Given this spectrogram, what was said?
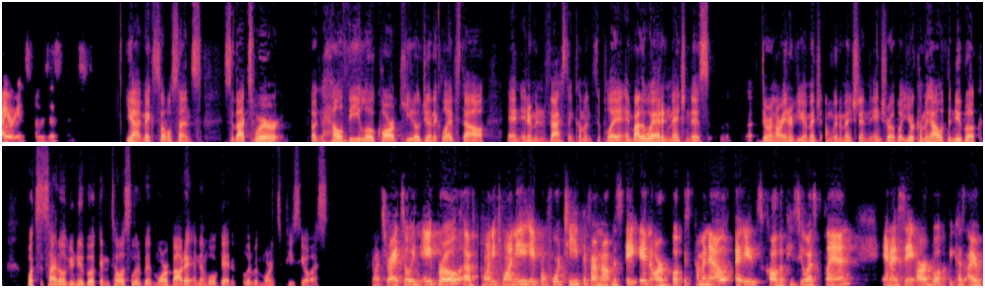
higher insulin resistance. Yeah, it makes total sense. So that's where a healthy, low carb, ketogenic lifestyle and intermittent fasting come into play. And by the way, I didn't mention this uh, during our interview. I mentioned I'm going to mention in the intro, but you're coming out with a new book. What's the title of your new book? And tell us a little bit more about it, and then we'll get a little bit more into PCOS. That's right. So in April of 2020, April 14th, if I'm not mistaken, our book is coming out. It's called The PCOS Plan. And I say our book because I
